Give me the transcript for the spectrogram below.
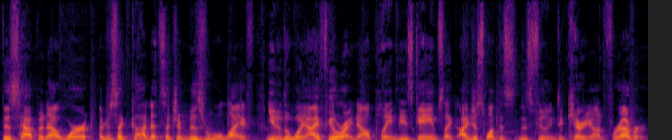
this happened at work, I'm just like, God, that's such a miserable life. You know, the way I feel right now playing these games, like, I just want this, this feeling to carry on forever.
